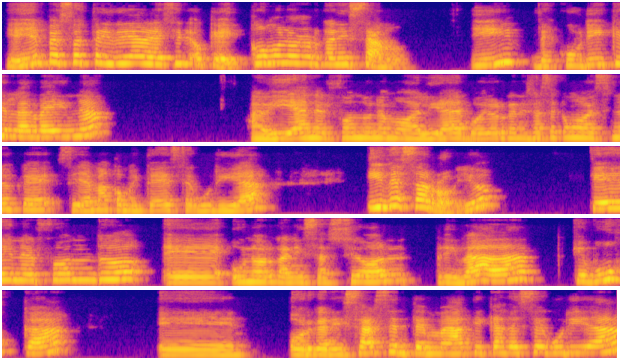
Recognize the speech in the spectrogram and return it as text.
Y ahí empezó esta idea de decir, ok, ¿cómo lo organizamos? Y descubrí que en La Reina había en el fondo una modalidad de poder organizarse como vecinos que se llama Comité de Seguridad y Desarrollo, que es en el fondo eh, una organización privada que busca eh, organizarse en temáticas de seguridad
